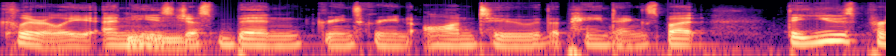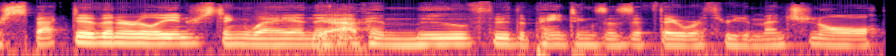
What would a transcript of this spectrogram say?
clearly, and he's Mhm. just been green screened onto the paintings, but. They use perspective in a really interesting way, and they Yeah. have him move through the paintings as if they were three dimensional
